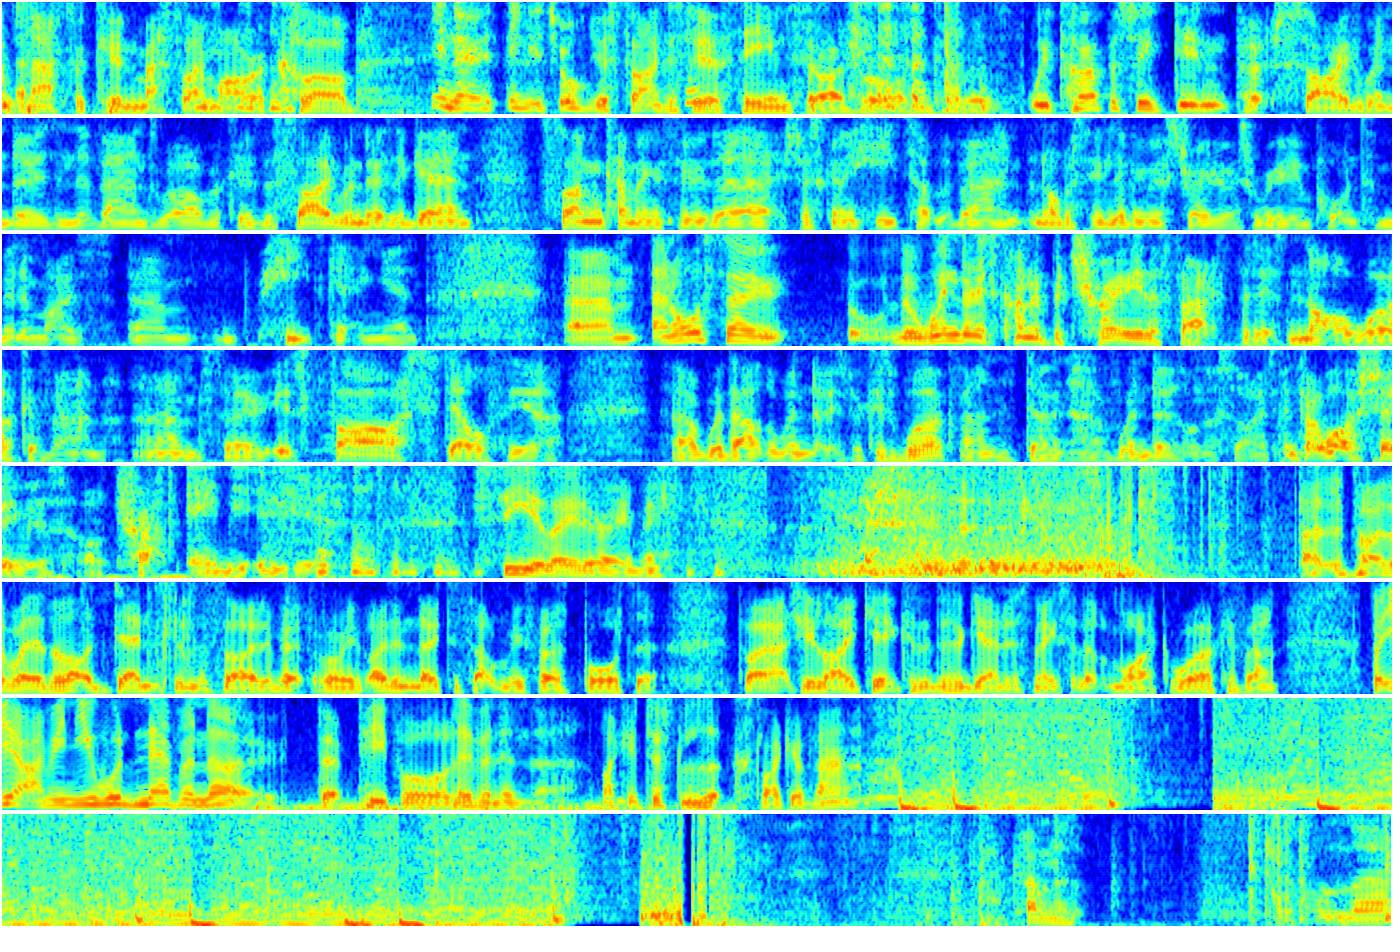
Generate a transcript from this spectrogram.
an African Masai Mara club. You know, the usual. You're starting to see a theme to our drawers and cupboards. We purposely didn't put side windows in the van as well because the side windows, again, sun coming through there, it's just going to heat up the van. And, obviously, living in Australia, it's really important to minimise um, heat getting in. Um, and also, the windows kind of betray the fact that it's not a worker van. Um, so it's far stealthier. Uh, without the windows because work vans don't have windows on the side. In fact, what I'll show you is I'll trap Amy in here. See you later, Amy. Uh, by the way, there's a lot of dents in the side of it. When we, I didn't notice that when we first bought it, but I actually like it because it just again just makes it look more like a worker van. But yeah, I mean, you would never know that people are living in there. Like it just looks like a van. Comes on there,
